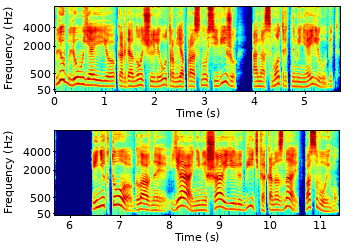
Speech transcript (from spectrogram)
Люблю я ее, когда ночью или утром я проснусь и вижу, она смотрит на меня и любит. И никто, главное, я не мешаю ей любить, как она знает, по-своему.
